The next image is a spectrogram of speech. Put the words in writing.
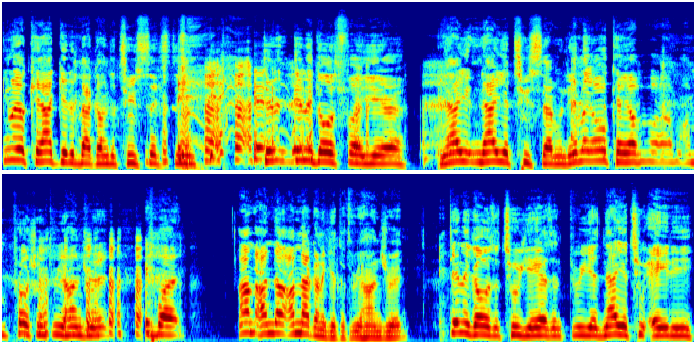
You're like, okay, I get it back under 260. then, then it goes for a year. Now you now you're 270. You're like, okay, I'm, I'm, I'm approaching 300, but I'm I'm not, I'm not gonna get to 300. Then it goes to two years and three years. Now you're 280,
